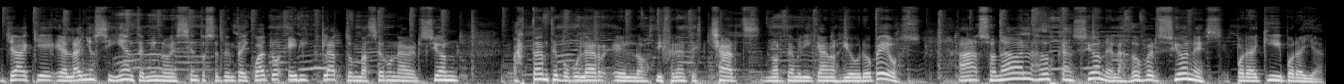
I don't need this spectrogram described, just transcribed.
ya que el año siguiente, 1974, Eric Clapton va a hacer una versión bastante popular en los diferentes charts norteamericanos y europeos. Ah, sonaban las dos canciones, las dos versiones, por aquí y por allá.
